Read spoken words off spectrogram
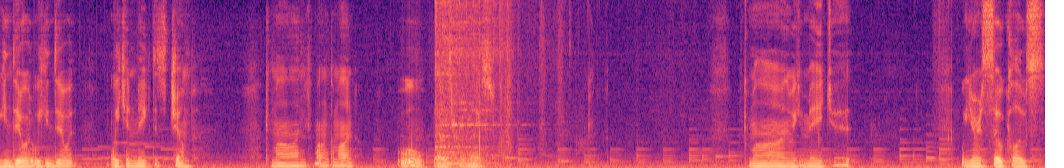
We can do it, we can do it. We can make this jump. Come on, come on, come on. Ooh, that was pretty nice. Come on, we can make it. We are so close.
